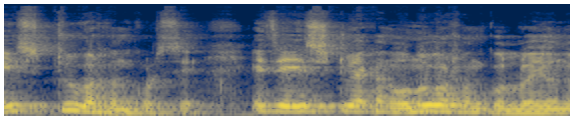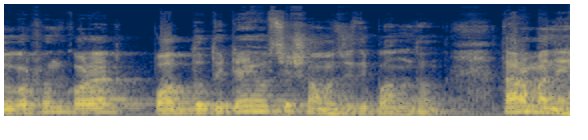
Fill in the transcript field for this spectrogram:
এইচ টু গঠন করছে। এই যে এইচ টু এখন অনুগঠন করল, এই অনুগঠন করার পদ্ধতিটাই হচ্ছে সমযোজী বন্ধন। তার মানে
